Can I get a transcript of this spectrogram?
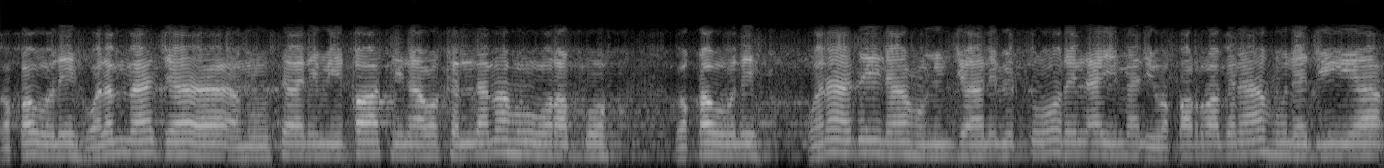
وقوله ولما جاء موسى لميقاتنا وكلمه ربه وقوله وناديناه من جانب الطور الأيمن وقربناه نجيا.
